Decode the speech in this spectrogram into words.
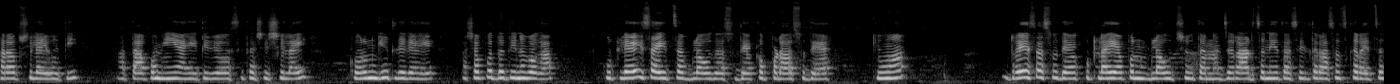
खराब शिलाई होती. आता आपण ही आहे ती व्यवस्थित अशी शिलाई करून घेतलेले आहे. अशा पद्धतीनं बघा कुठल्याही साईजचा ब्लाऊज असू द्या कपडा असू द्या किंवा ड्रेस असू द्या कुठलाही आपण ब्लाऊज शिवताना जर अडचण येत असेल तर असंच करायचं.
